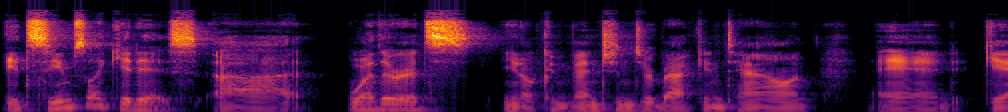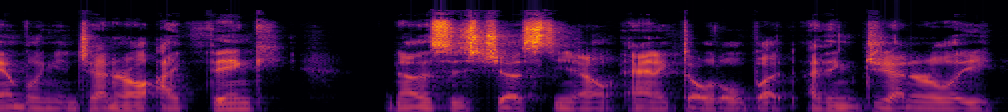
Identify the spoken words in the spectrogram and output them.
It seems like it is. Uh, whether it's you know conventions are back in town and gambling in general, I think now, this is just, you know, anecdotal, but I think generally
